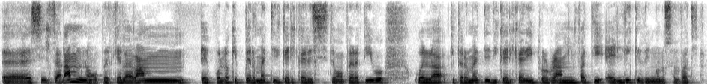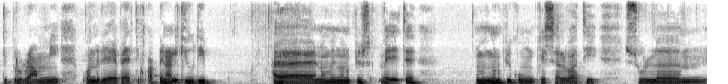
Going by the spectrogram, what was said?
eh, senza RAM no, perché la RAM è quella che permette di caricare il sistema operativo, quella che permette di caricare i programmi, infatti è lì che vengono salvati tutti i programmi quando li hai aperti, appena li chiudi eh, non vengono più, vedete, non vengono più comunque salvati sul, um,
